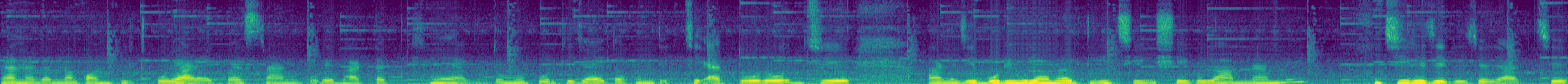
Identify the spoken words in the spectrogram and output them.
রান্না টান্না কমপ্লিট করে আর একবার স্নান করে ভাত টাত খেয়ে একদম উপরকে যায় তখন দেখছি এত রোদ যে মানে যে বড়িগুলো আমরা দিয়েছি সেগুলো আমরা আমি জিরে জেগে যাচ্ছে।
